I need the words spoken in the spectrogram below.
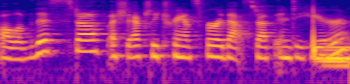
all of this stuff. I should actually transfer that stuff into here.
